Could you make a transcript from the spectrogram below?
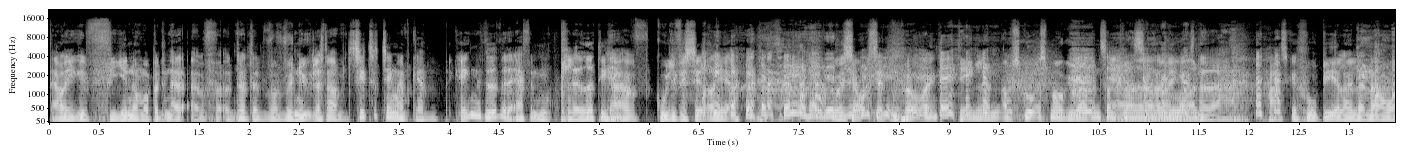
der er jo ikke fire numre på den der, øh, der, der var vinyl og sådan noget. Tit så tænker man, kan, kan ikke vide, hvad det er for en plade, de har gullificeret her. det var sjovt at sætte den på, ikke? Det er en eller anden obskur Smokey Robinson-plade. Ja, så er eller der noget ligger sådan noget har- harske hubi eller et eller andet over,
